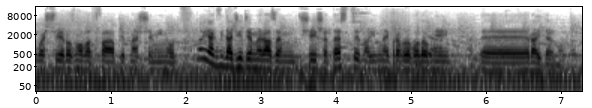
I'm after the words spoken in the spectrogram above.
właściwie rozmowa trwała 15 minut. No i jak widać jedziemy razem dzisiejsze testy, no i najprawdopodobniej e, rajd Elmot.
